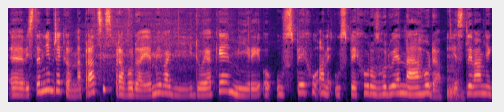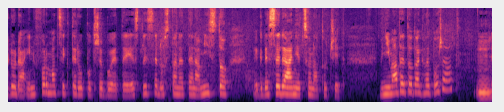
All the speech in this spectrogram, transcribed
Eh, vy jste v něm řekl, na práci zpravodaje mi vadí, do jaké míry o úspěchu a neúspěchu rozhoduje náhoda. Hmm. Jestli vám někdo dá informaci, kterou potřebujete, jestli se dostanete na místo, kde se dá něco natočit. Vnímáte to takhle pořád? Hmm,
